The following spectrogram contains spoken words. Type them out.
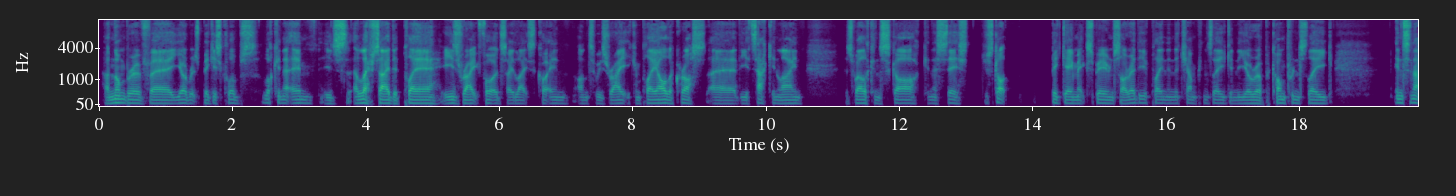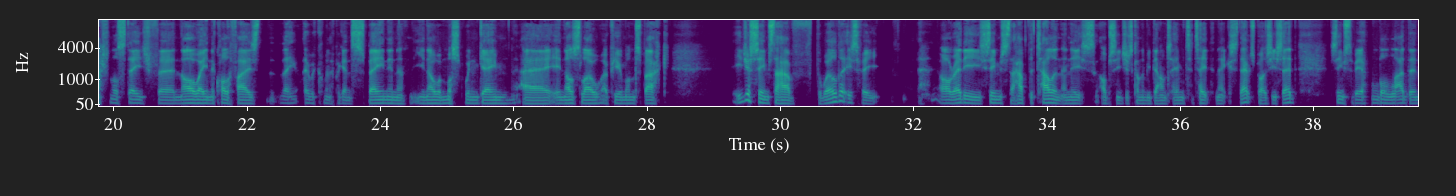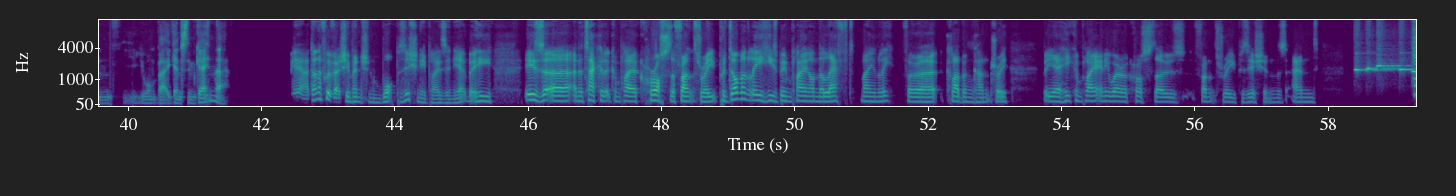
a number of uh, Europe's biggest clubs looking at him. He's a left-sided player. He's right-footed, so he likes to cut in onto his right. He can play all across uh, the attacking line as well. Can score, can assist. Just got big game experience already, playing in the Champions League, in the Europa Conference League international stage for Norway in the qualifiers. They they were coming up against Spain in a you know a must win game uh, in Oslo a few months back. He just seems to have the world at his feet already. He seems to have the talent, and it's obviously just going to be down to him to take the next steps. But as you said, seems to be a humble lad, and you won't bet against him getting there. Yeah, I don't know if we've actually mentioned what position he plays in yet, but he is uh, an attacker that can play across the front three. Predominantly, he's been playing on the left mainly for uh, club and country, but yeah, he can play anywhere across those front three positions. And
